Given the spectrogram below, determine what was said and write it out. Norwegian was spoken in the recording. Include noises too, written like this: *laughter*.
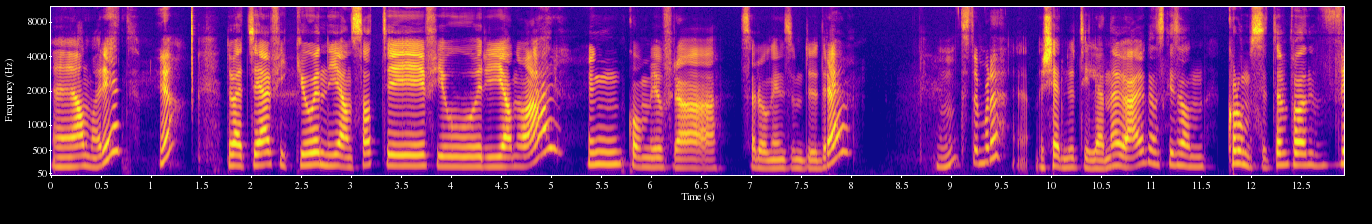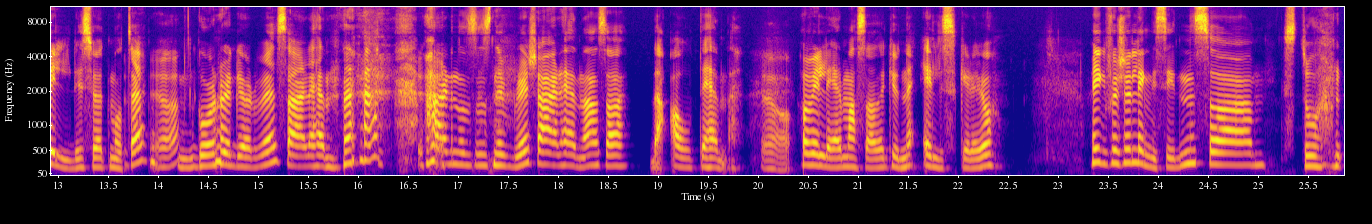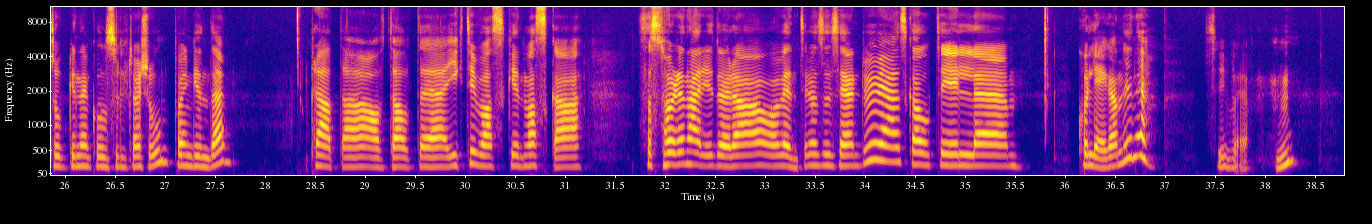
Eh, Ann-Marit, Ja. du veit, jeg fikk jo en ny ansatt i fjor i januar. Hun kom jo fra salongen som du drev. Mm, stemmer det. Ja, Du kjenner jo til henne. Hun er jo ganske sånn klumsete på en veldig søt måte. Ja. Går hun over gulvet, så er det henne. *laughs* er det noen som snubler, så er det henne. Altså, det er alltid henne. Ja. Og vi ler masse av det. Kundene elsker det jo. Og ikke for så lenge siden så sto, *laughs* tok hun en konsultasjon på en kunde. Prata, avtalte, gikk til vasken, vaska. Så står det en herre i døra og venter, og så sier han du, jeg skal til uh, kollegaen din, jeg. Så vi bare hm?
